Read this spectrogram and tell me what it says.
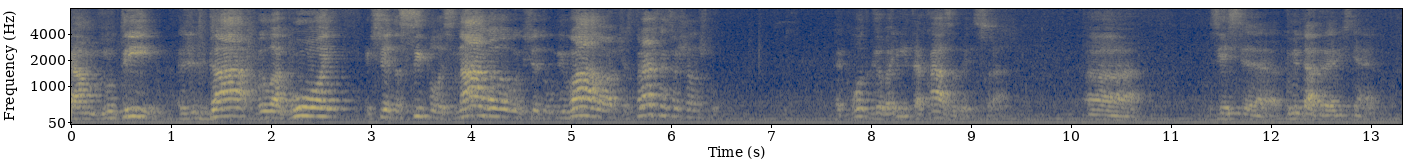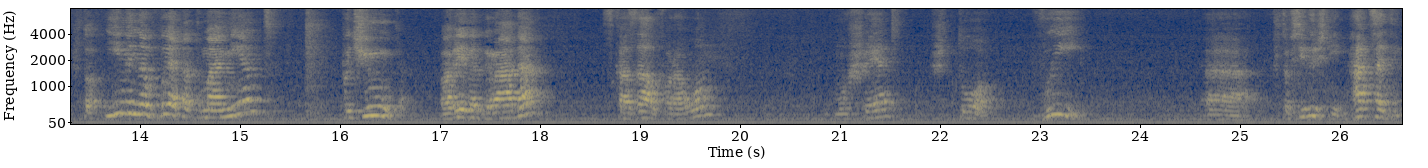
там внутри льда был огонь, и все это сыпалось на голову, и все это убивало, вообще страшная совершенно штука. Так вот, говорит, оказывается, э, здесь э, комментаторы объясняют, что именно в этот момент почему-то во время града сказал фараон Моше, что вы, э, что Всевышний Хацадик,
